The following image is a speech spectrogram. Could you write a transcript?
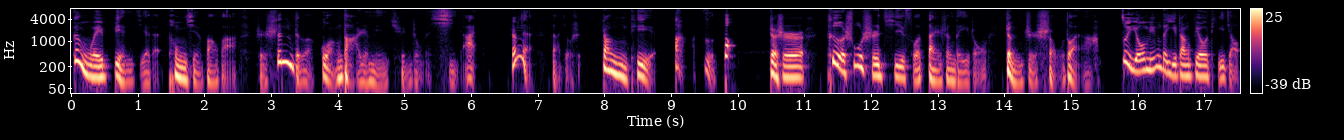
更为便捷的通信方法，是深得广大人民群众的喜爱。什么呢？那就是张贴大字报。这是特殊时期所诞生的一种政治手段啊！最有名的一张标题叫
